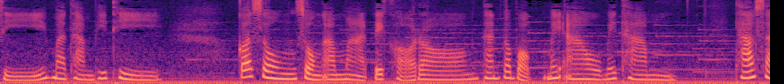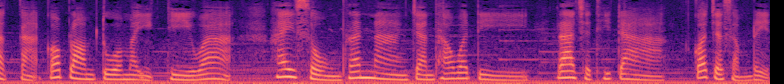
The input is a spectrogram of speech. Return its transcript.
ษีมาทำพิธี ก็ทรงส่งอามาตไปขอร้อง ท่านก็บอกไม่เอาไม่ทำท้าวสักกะก็ปลอมตัวมาอีกทีว่า ให้ส่งพระนางจันทวดี ราชธิดาก็จะสำเร็จ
